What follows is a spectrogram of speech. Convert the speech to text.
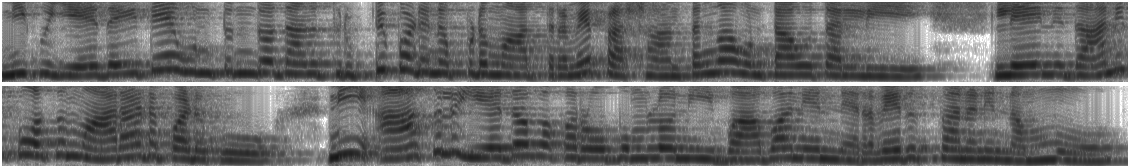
నీకు ఏదైతే ఉంటుందో దాని తృప్తి పడినప్పుడు మాత్రమే ప్రశాంతంగా ఉంటావు తల్లి. లేని దానికోసం ఆరాటపడకు. నీ ఆశలు ఏదో ఒక రూపంలో నీ బాబా నేను నెరవేరుస్తానని నమ్ము.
